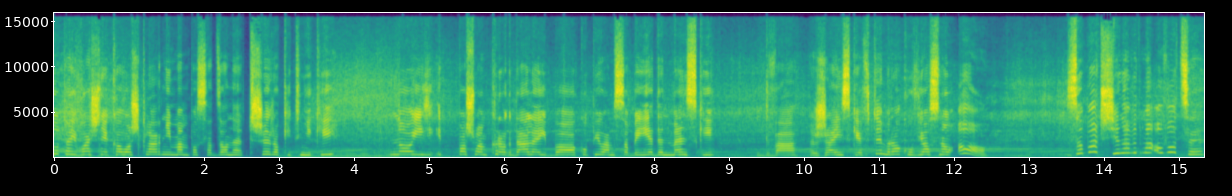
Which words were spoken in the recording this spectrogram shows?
Tutaj właśnie koło szklarni mam posadzone trzy rokitniki. No i, i poszłam krok dalej, bo kupiłam sobie jeden męski, dwa żeńskie. W tym roku wiosną, o! Zobaczcie, nawet ma owoce.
